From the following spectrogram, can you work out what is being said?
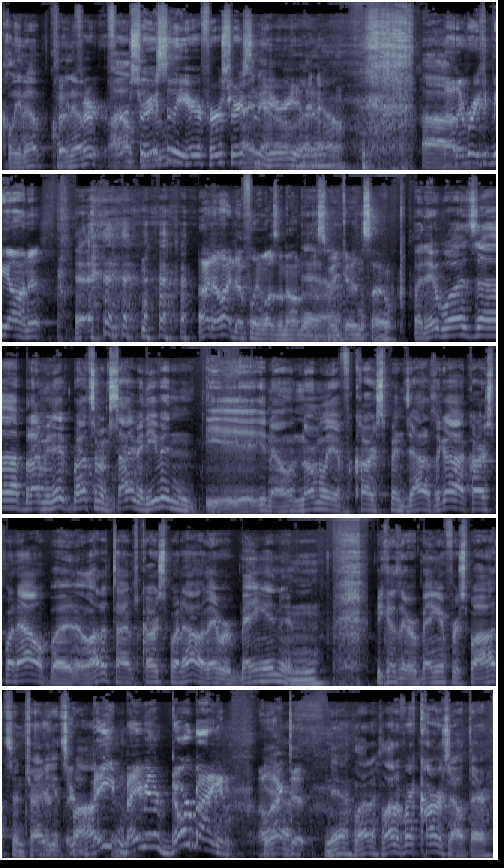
clean up, clean up. Fir- aisle first race of the year, first race I of the know, year. You know, I know. not everybody could be on it. I know, I definitely wasn't on it this weekend, so But it was, uh, but I mean, it brought some excitement. Even, you know, normally if a car spins out, it's like, oh, a car spun out. But a lot of times cars spun out and they were banging and because they were banging for spots and trying to get they're spots. beating, and- baby, they're door banging. I liked it. Yeah, a lot of, a lot of wrecked cars out there.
